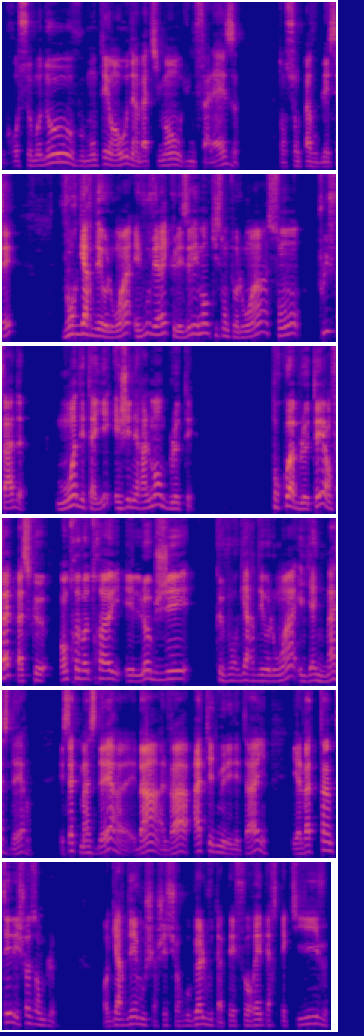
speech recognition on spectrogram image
Grosso modo, vous montez en haut d'un bâtiment ou d'une falaise, attention de ne pas vous blesser, vous regardez au loin et vous verrez que les éléments qui sont au loin sont plus fades, moins détaillés et généralement bleutés. Pourquoi bleutés En fait, parce que entre votre œil et l'objet que vous regardez au loin, il y a une masse d'air. Et cette masse d'air, eh ben, elle va atténuer les détails et elle va teinter les choses en bleu. Regardez, vous cherchez sur Google, vous tapez forêt perspective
